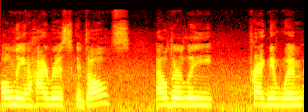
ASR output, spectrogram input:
only high risk adults, elderly, pregnant women,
